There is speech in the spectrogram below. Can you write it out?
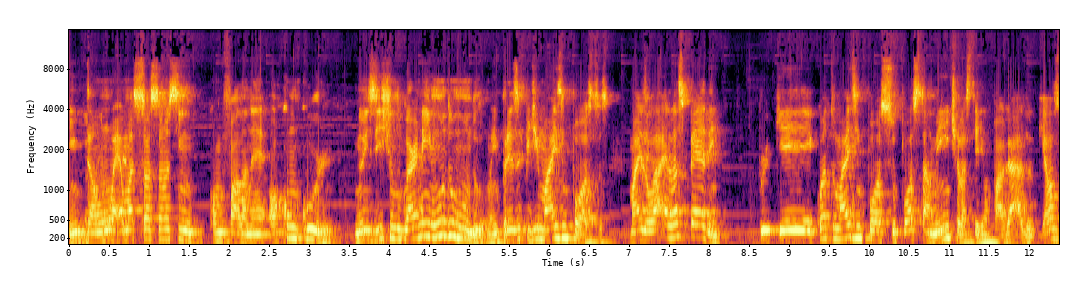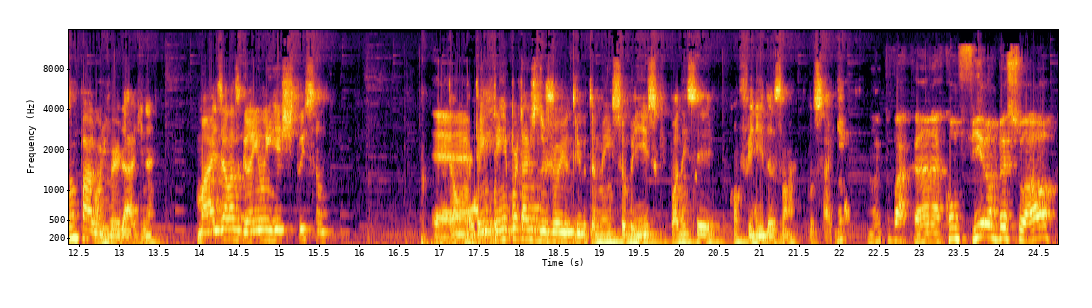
Então é uma situação assim, como fala, né? Ó concurso. Não existe um lugar nenhum do mundo uma empresa pedir mais impostos. Mas lá elas pedem. Porque quanto mais impostos supostamente elas teriam pagado, que elas não pagam de verdade, né? Mas elas ganham em restituição. É... Então, tem, tem reportagens do Joio e o Trigo também sobre isso que podem ser conferidas lá no site. Muito bacana. Confiram, pessoal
